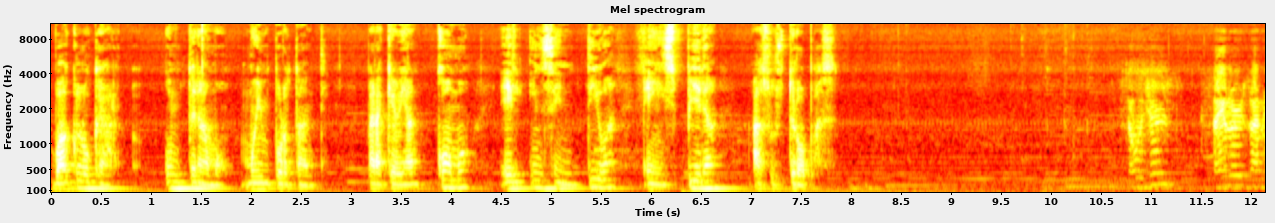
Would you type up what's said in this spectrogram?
Voy a colocar un tramo muy importante para que vean cómo él incentiva e inspira a sus tropas. Soldiers, sailors and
